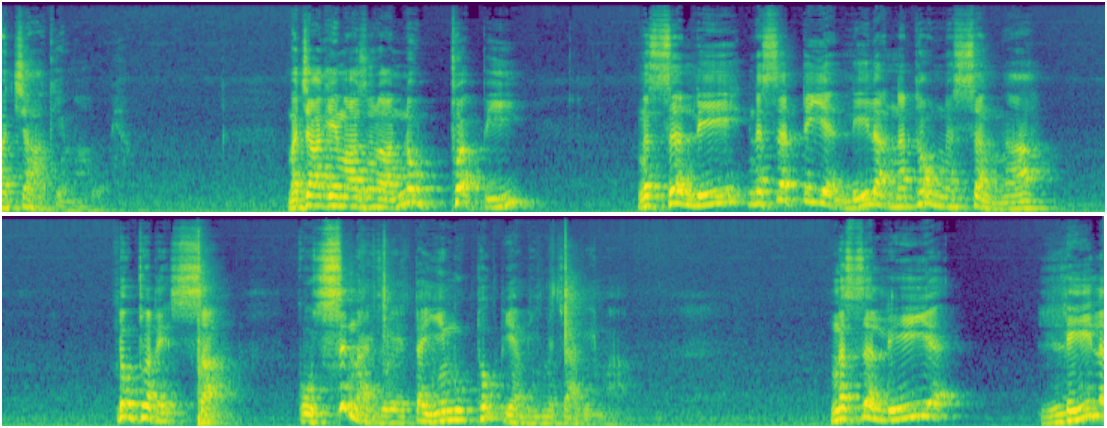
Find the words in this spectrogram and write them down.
မကြခင်မှာပေါ့ဗျာမကြခင်မှာဆိုတာနှုတ်ထွက်ပြီး24 21ရက်4လ2025နှုတ်ထွက်တဲ့စာကိုစစ်နိုင်ဆိုတဲ့တရင်မှုထုတ်ပြန်ပြီးမကြခင်မှာ 24ရက်4လ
